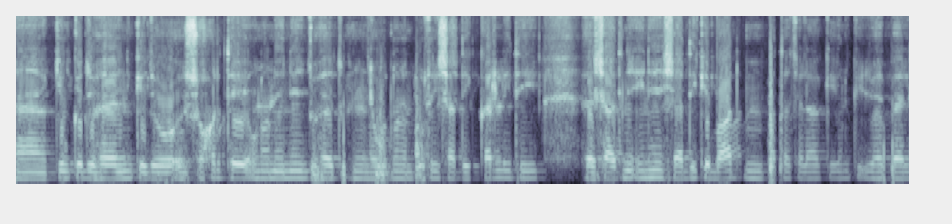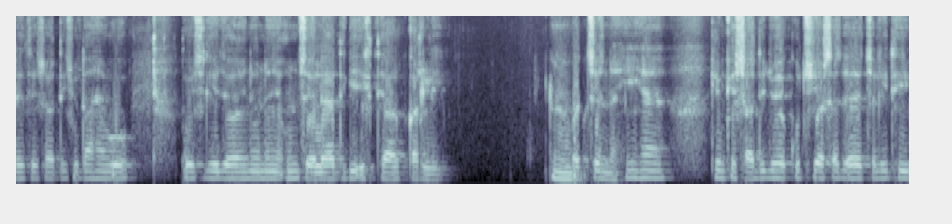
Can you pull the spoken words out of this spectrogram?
क्योंकि जो है इनके जो शोहर थे, उन्होंने इन्हें जो है उन्होंने दूसरी शादी कर ली थी। शादी ने इन्हें, शादी के बाद पता चला कि उनकी जो है पहले से शादीशुदा हैं वो तो इसलिए जो है इन्होंने उनसे अलहदगी इख्तियार कर ली। बच्चे नहीं हैं, क्योंकि शादी जो है कुछ ही अर्सा चली थी।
